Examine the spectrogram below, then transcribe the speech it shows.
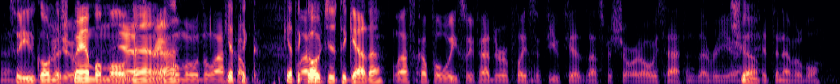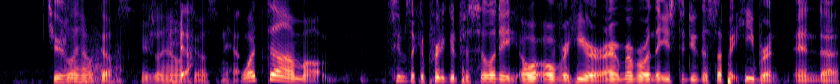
yeah, so you go we into do. scramble mode yeah, then, scramble huh? mode. The last get the get the last- coaches together. last couple of weeks, we've had to replace a few kids. That's for sure. It always happens every year. Sure. It's inevitable. It's usually how it goes. Usually how it goes. yeah. What um uh, seems like a pretty good facility o- over here. I remember when they used to do this up at Hebron, and uh,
